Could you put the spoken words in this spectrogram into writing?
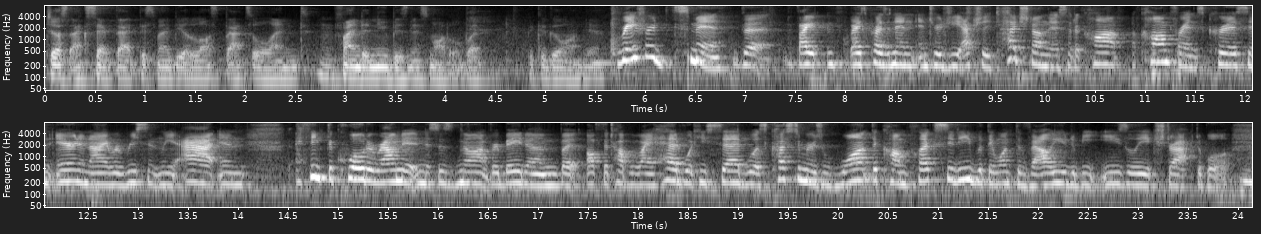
just accept that this might be a lost battle and Hmm. find a new business model? But we could go on. Yeah. Rayford Smith, the vice president at Entergy, actually touched on this at a, com- a conference Chris and Aaron and I were recently at, and I think the quote around it, and this is not verbatim, but off the top of my head, what he said was customers want the complexity, but they want the value to be easily extractable. Hmm.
